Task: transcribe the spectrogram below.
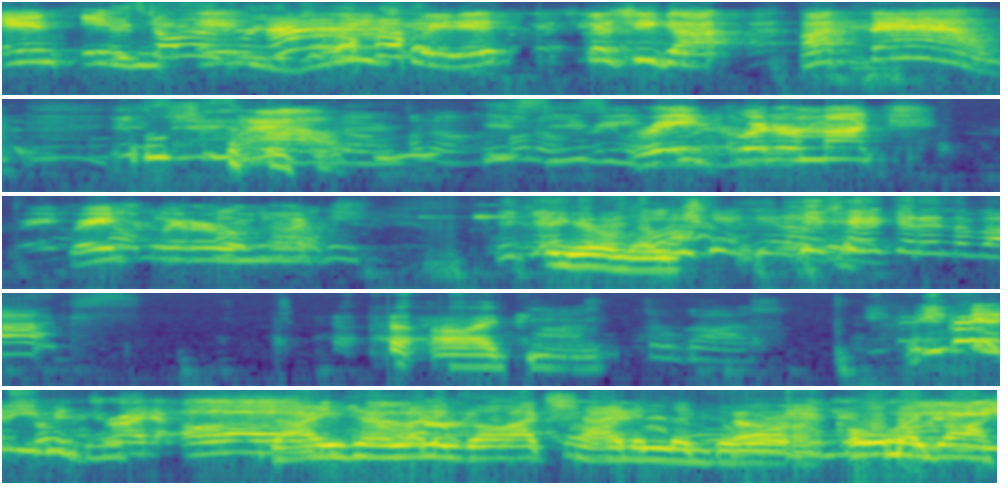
and is He's and for you. rage quitted because she got got found. He sees you Wow. over. Oh no! He oh, no. sees you over Rage there. much. Rage Help me, quitter help me, help much. He can't You're get in the box. He can't get up He there. can't get in the box. R.I.P. Gosh, so gosh. He can't even try to. Oh, Guys, I no. want to go outside in the door. No, Oh my gosh,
